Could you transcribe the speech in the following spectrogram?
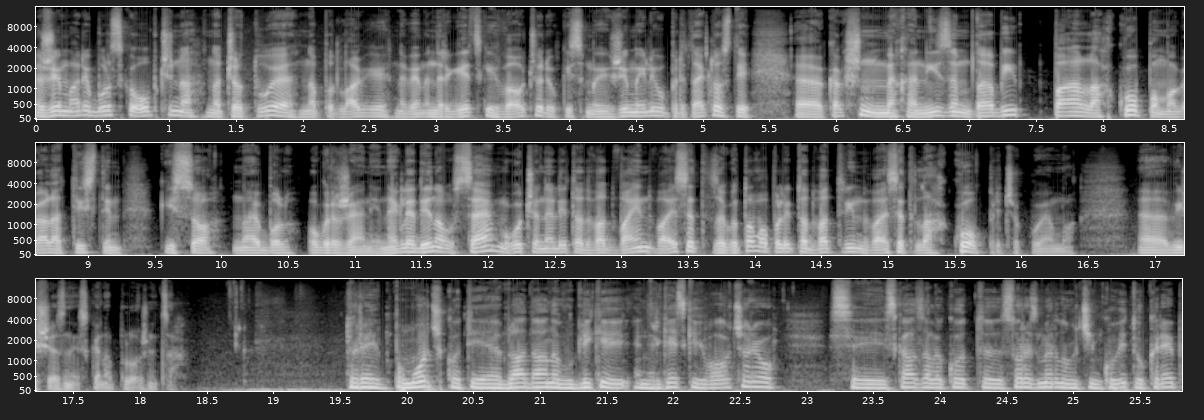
Že Mariborska občina načrtuje na podlagi vem, energetskih voucherjev, ki smo jih že imeli v preteklosti, eh, kakšen mehanizem, da bi pa lahko pomagala tistim, ki so najbolj ogroženi. Ne glede na vse, mogoče ne leta 2022, zagotovo pa leta 2023 lahko pričakujemo eh, više zneske na položnicah. Torej, pomoč, kot je bila dana v obliki energetskih voucherjev, se je izkazala kot eh, sorazmerno učinkovit ukrep,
